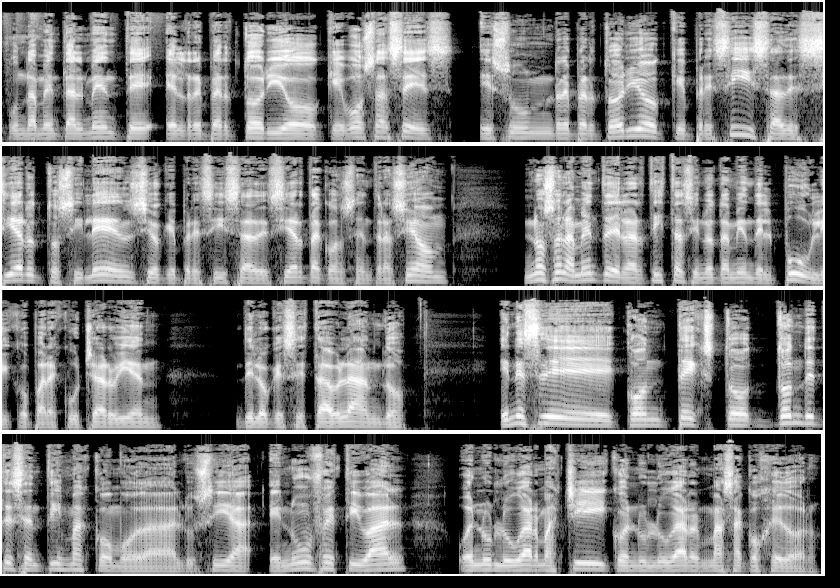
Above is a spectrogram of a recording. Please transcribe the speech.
fundamentalmente el repertorio que vos haces, es un repertorio que precisa de cierto silencio, que precisa de cierta concentración, no solamente del artista, sino también del público, para escuchar bien de lo que se está hablando. En ese contexto, ¿dónde te sentís más cómoda, Lucía? ¿En un festival o en un lugar más chico, en un lugar más acogedor?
